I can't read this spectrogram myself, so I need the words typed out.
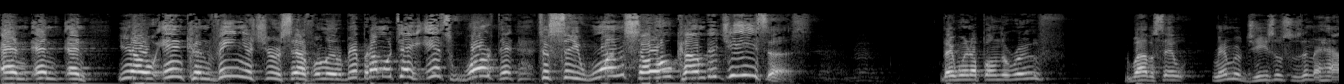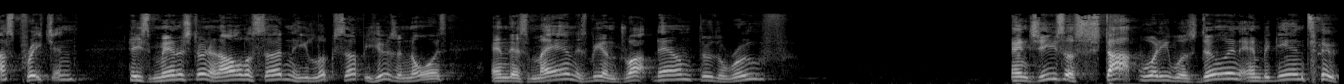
and, and, and you know, inconvenience yourself a little bit, but I'm going to tell you, it's worth it to see one soul come to Jesus. They went up on the roof. The Bible said, remember, Jesus was in the house preaching. He's ministering, and all of a sudden he looks up, he hears a noise, and this man is being dropped down through the roof. And Jesus stopped what he was doing and began to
